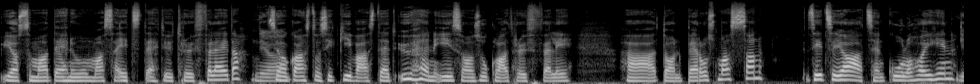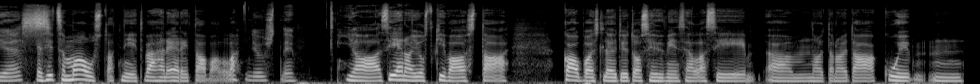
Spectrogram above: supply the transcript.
jossa mä oon tehnyt muun muassa itse tehtyjä tryffeleitä. Joo. Se on myös tosi kiva, että teet yhden ison suklaatryffeli ää, ton perusmassan, sitten sä jaat sen kulhoihin Yes. ja sitten sä maustat niitä vähän eri tavalla. Just niin. Ja siihen on just kiva ostaa. Kaupoista löytyy tosi hyvin sellaisia äm, noita, noita kui, mm,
